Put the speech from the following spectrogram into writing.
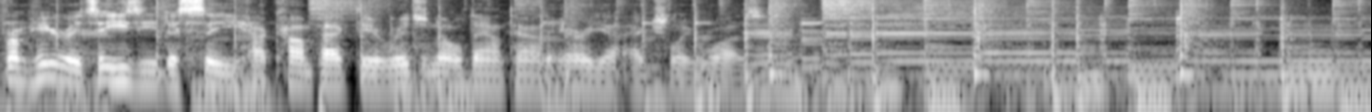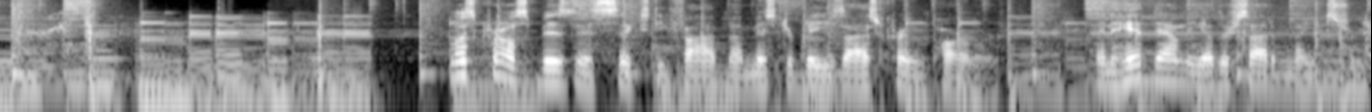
From here, it's easy to see how compact the original downtown area actually was. Let's cross Business 65 by Mr. B's Ice Cream Parlor and head down the other side of Main Street.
